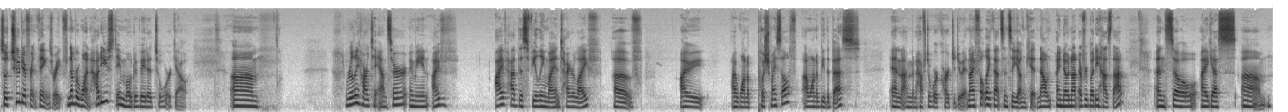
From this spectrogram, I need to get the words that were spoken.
So, two different things, right? Number one, how do you stay motivated to work out? Um, really hard to answer. I mean, I've I've had this feeling my entire life of I I want to push myself. I want to be the best and I'm going to have to work hard to do it. And I felt like that since a young kid. Now I know not everybody has that. And so I guess um,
